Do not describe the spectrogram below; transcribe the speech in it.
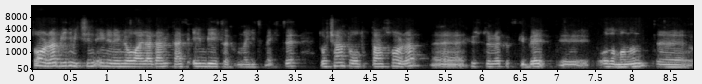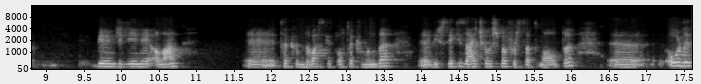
Sonra benim için en önemli olaylardan bir tanesi NBA takımına gitmekti. Doçent olduktan sonra e, Houston Rockets gibi e, o zamanın e, birinciliğini alan e, takımda, basketbol takımında e, bir 8 ay çalışma fırsatım oldu. E, orada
